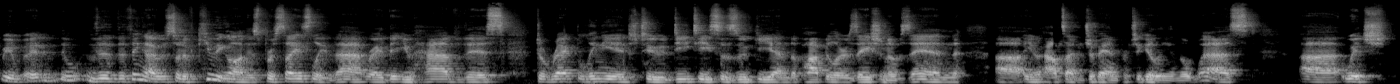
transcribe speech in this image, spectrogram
the the thing I was sort of queuing on is precisely that, right? That you have this direct lineage to D.T. Suzuki and the popularization of Zen uh, you know, outside of Japan, particularly in the West, uh, which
